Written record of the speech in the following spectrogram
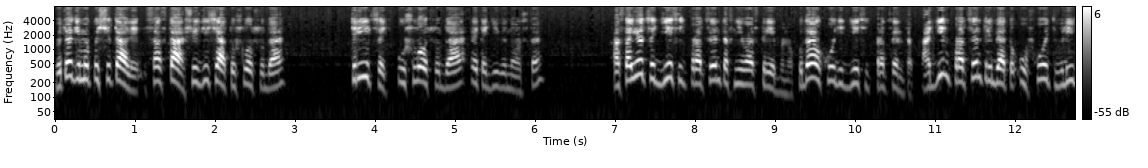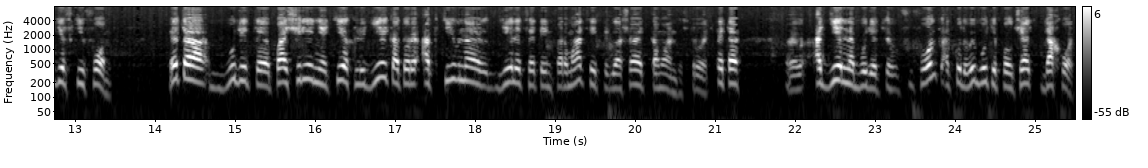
В итоге мы посчитали, со 100 60 ушло сюда, 30 ушло сюда, это 90, Остается 10% невостребовано. Куда уходит 10%? 1%, ребята, уходит в лидерский фонд. Это будет э, поощрение тех людей, которые активно делятся этой информацией и приглашают команды строить. Это э, отдельно будет фонд, откуда вы будете получать доход.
